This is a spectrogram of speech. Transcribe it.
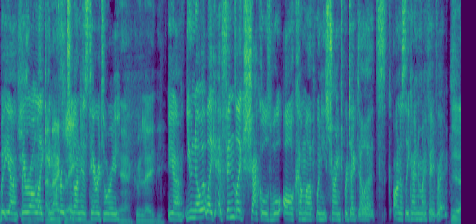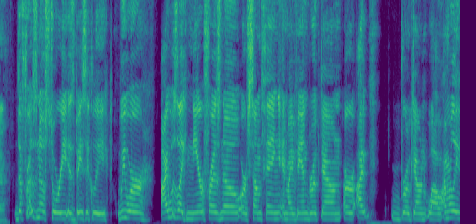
But yeah, they were all like a nice encroaching on his territory. Yeah, good lady. Yeah, you know it. Like Finn's like shackles will all come up when he's trying to protect Ella. It's honestly kind of my favorite. Yeah. The Fresno story is basically we were. I was like near Fresno or something, and my van broke down, or I broke down. Wow, I'm really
